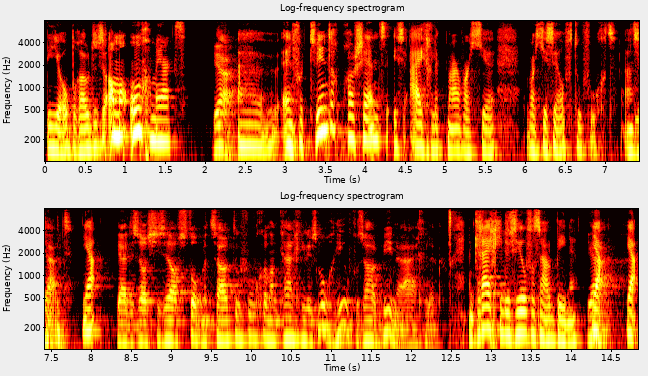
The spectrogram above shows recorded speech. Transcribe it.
die je op brood doet. Het is allemaal ongemerkt. Ja. En voor 20% is eigenlijk maar wat je, wat je zelf toevoegt aan zout. Ja. ja. dus als je zelf stopt met zout toevoegen, dan krijg je dus nog heel veel zout binnen eigenlijk. Dan krijg je dus heel veel zout binnen. Ja, ja. ja.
